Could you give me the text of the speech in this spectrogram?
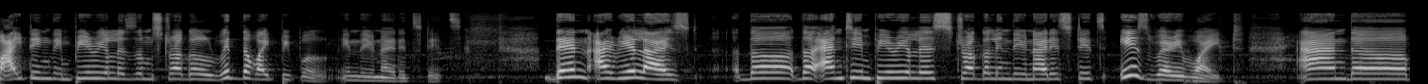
fighting the imperialism struggle with the white people in the United States. Then I realized the, the anti-imperialist struggle in the United States is very wide. And the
